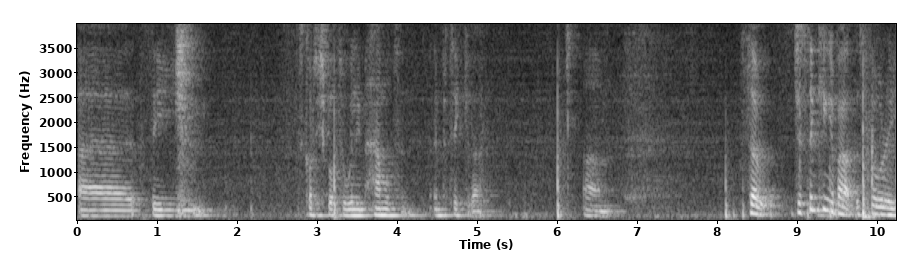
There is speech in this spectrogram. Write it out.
uh, the Scottish philosopher William Hamilton, in particular. Um, so, just thinking about the story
